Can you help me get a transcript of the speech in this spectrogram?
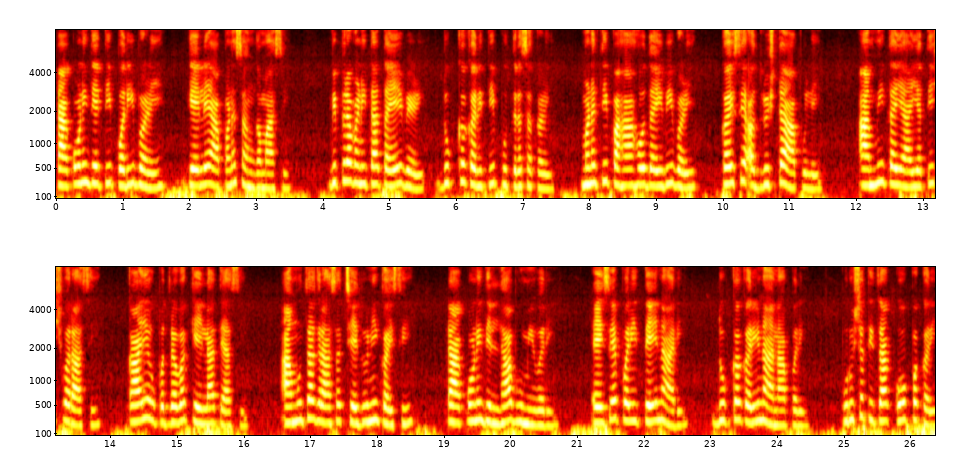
टाकोणी देती परिबळे गेले आपण संगमासी. विप्रवणिता तये वेळी. दुःख करीती पुत्र सकळी. म्हणती पहा हो दैवी बळी. कैसे अदृष्ट आपुले. आम्ही तया यतीश्वरासी. काय उपद्रव केला त्यासी. आमूचा ग्रास छेदुनी कैसी. टाकोणी दिल्हा भूमीवरी. ऐसे परी ते नारी. दुःख करी नानापरी. पुरुष तिचा कोप करी.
